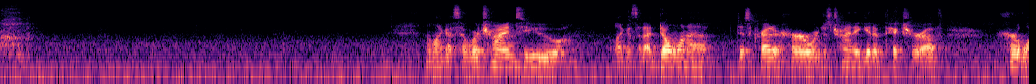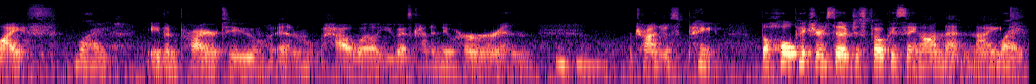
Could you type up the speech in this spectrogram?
And like I said, we're trying to, like I said, I don't want to discredit her. We're just trying to get a picture of her life, Right. even prior to, and how well you guys kind of knew her. And Mm-hmm. we're trying to just paint the whole picture instead of just focusing on that night. Right.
